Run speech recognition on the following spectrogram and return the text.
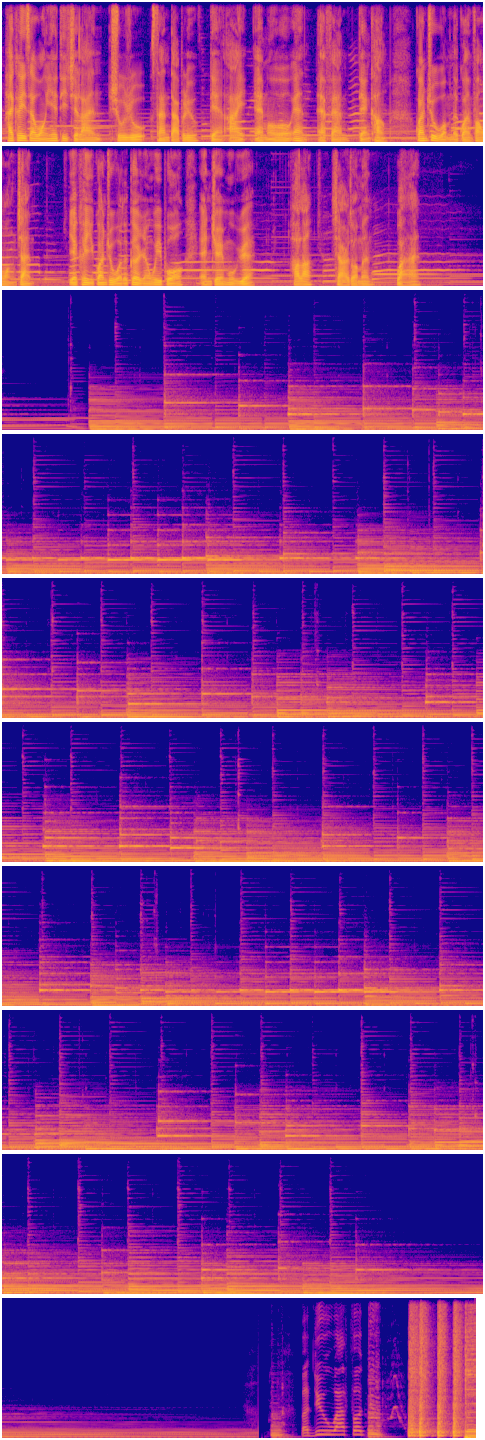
还可以在网页地址栏输入三 w 点 i m o o n f m 点 com 关注我们的官方网站，也可以关注我的个人微博 n j 木月。好了，小耳朵们，晚安。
